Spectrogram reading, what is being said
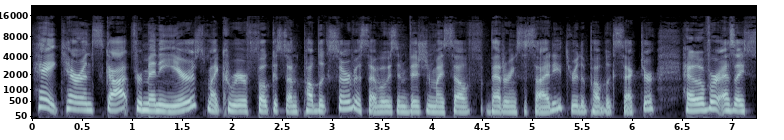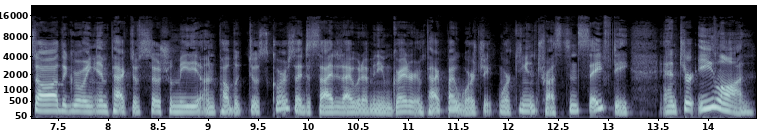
Hey, Karen Scott, for many years, my career focused on public service. I've always envisioned myself bettering society through the public sector. However, as I saw the growing impact of social media on public discourse, I decided I would have an even greater impact by working, in trust and safety. Enter Elon.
